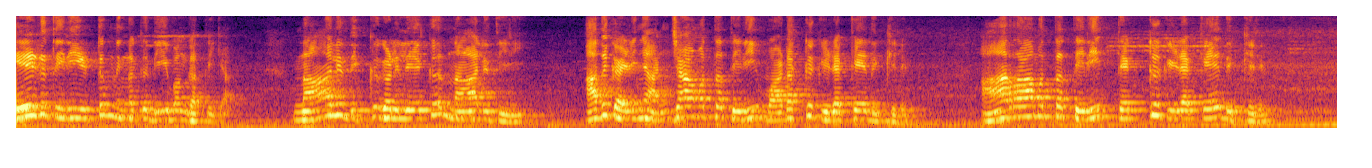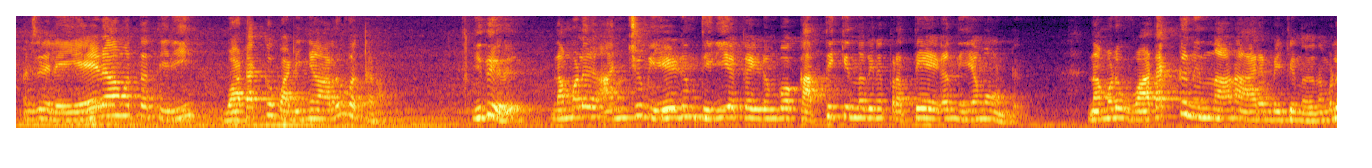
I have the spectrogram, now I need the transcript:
ഏഴ് തിരിയിട്ടും നിങ്ങൾക്ക് ദീപം കത്തിക്കാം. നാല് ദിക്കുകളിലേക്ക് നാല് തിരി. അത് കഴിഞ്ഞ് അഞ്ചാമത്തെ തിരി വടക്ക് കിഴക്കേ ദിക്കിൽ ആറാമത്തെ തിരി തെക്ക് കിഴക്കേ ദിക്കിൽ മനസ്സിലല്ലേ ഏഴാമത്തെ തിരി വടക്ക് പടിഞ്ഞാറ് വെക്കണം. ഇത് നമ്മൾ അഞ്ചും ഏഴും തിരിയൊക്കെ ഇടുമ്പോൾ കത്തിക്കുന്നതിന് പ്രത്യേക നിയമമുണ്ട്. നമ്മൾ വടക്ക് നിന്നാണ് ആരംഭിക്കുന്നത്. നമ്മൾ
